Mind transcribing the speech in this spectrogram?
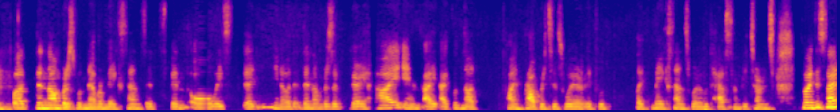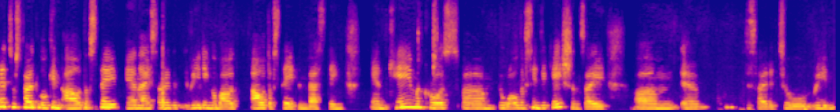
Mm-hmm. But the numbers would never make sense. It's been always, uh, you know, the, the, numbers are very high, and I, I could not find properties where it would like make sense where I would have some returns. So I decided to start looking out of state and I started reading about out of state investing and came across um, the world of syndications. I um, uh, decided to read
